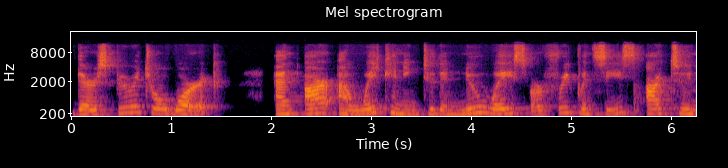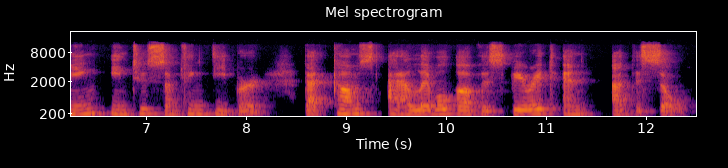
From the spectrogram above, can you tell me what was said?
their spiritual work, and are awakening to the new ways or frequencies are tuning into something deeper that comes at a level of the spirit and at the soul.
